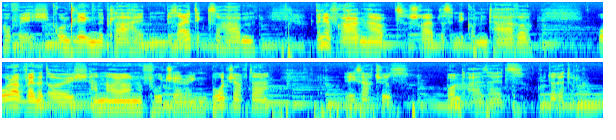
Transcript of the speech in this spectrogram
hoffe ich, grundlegende Klarheiten beseitigt zu haben. Wenn ihr Fragen habt, schreibt es in die Kommentare oder wendet euch an euren Foodsharing Botschafter. Ich sag Tschüss und allseits gute Rettung.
